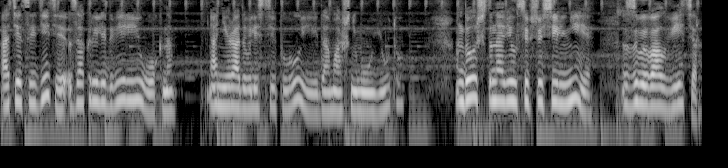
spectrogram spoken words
Отец и дети закрыли двери и окна. Они радовались теплу и домашнему уюту. Дождь становился все сильнее — Завывал ветер,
